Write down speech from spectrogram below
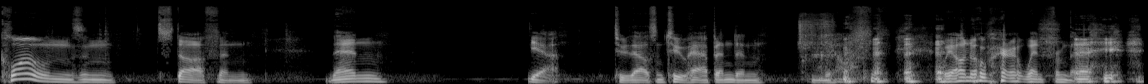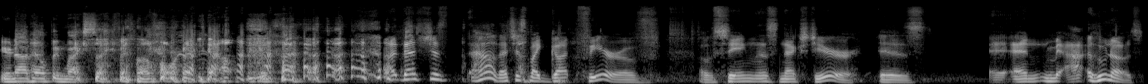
clones and stuff, and then yeah, 2002 happened, and we all, we all know where it went from there. You're not helping my excitement level right now. Uh, that's just oh, that's just my gut fear of of seeing this next year is, and uh, who knows.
